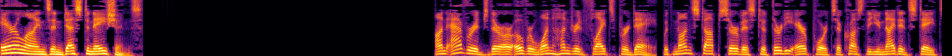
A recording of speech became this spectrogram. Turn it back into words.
Airlines and destinations On average there are over 100 flights per day, with non-stop service to 30 airports across the United States,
